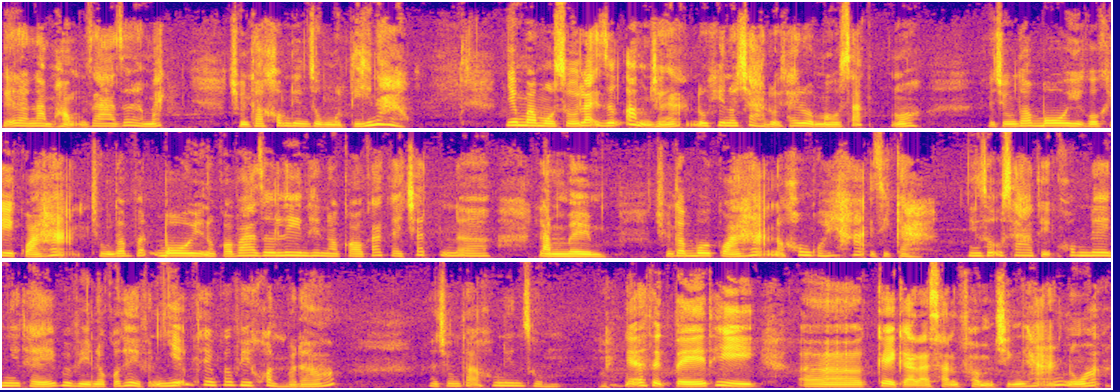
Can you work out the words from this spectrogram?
nghĩa là làm hỏng da rất là mạnh chúng ta không nên dùng một tí nào. Nhưng mà một số loại dưỡng ẩm chẳng hạn đôi khi nó chả đổi thay đổi màu sắc đúng không? Chúng ta bôi thì có khi quá hạn chúng ta vẫn bôi nó có vaseline thì nó có các cái chất ờ, làm mềm. Chúng ta bôi quá hạn nó không có hại gì cả. Nhưng dẫu sao thì cũng không nên như thế bởi vì nó có thể vẫn nhiễm thêm các vi khuẩn vào đó. Là chúng ta không nên dùng. Nghĩa là thực tế thì uh, kể cả là sản phẩm chính hãng đúng không ạ?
